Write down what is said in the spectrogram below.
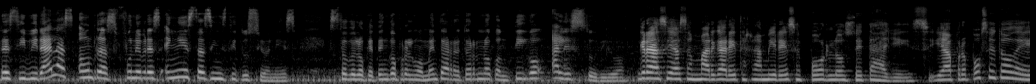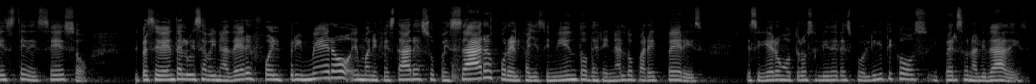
recibirá las honras fúnebres en estas instituciones. Es todo lo que tengo por el momento. A retorno contigo al estudio. Gracias, Margaret Ramírez, por los detalles. Y a propósito de este deceso, el presidente Luis Abinader fue el primero en manifestar su pesar por el fallecimiento de Reinaldo Pared Pérez. Siguieron otros líderes políticos y personalidades.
